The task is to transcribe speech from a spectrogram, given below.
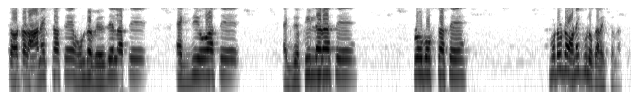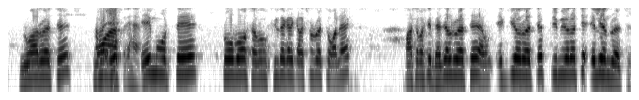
টয়োটা রানেক্স আছে হুন্ডা ভেজেল আছে এক্সিও আছে এক্সিও ফিল্ডার আছে প্রোবক্স আছে। মোটামুটি অনেকগুলো কালেকশন আছে। নোয়া রয়েছে। এই- আছে, হ্যাঁ। এই মুহূর্তে প্রোবক্স এবং ফিল্টার কালেকশন রয়েছে অনেক। পাশাপাশি ভেজেল রয়েছে এবং এক্সিও রয়েছে প্রিমিও রয়েছে এলিয়ন রয়েছে।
